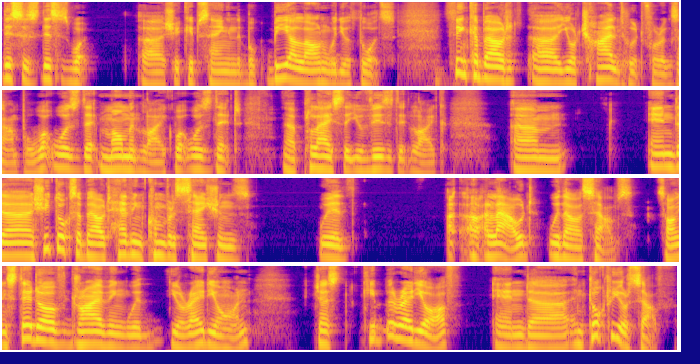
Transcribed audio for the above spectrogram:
This is this is what uh, she keeps saying in the book. Be alone with your thoughts. Think about uh, your childhood, for example. What was that moment like? What was that uh, place that you visited like? Um, and uh, she talks about having conversations with uh, aloud with ourselves. So instead of driving with your radio on, just keep the radio off and uh, and talk to yourself.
